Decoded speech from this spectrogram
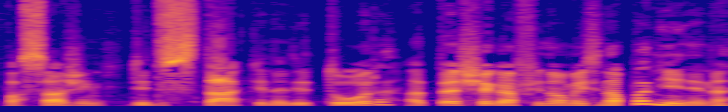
passagem de destaque na editora, até chegar finalmente na Panini, né?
